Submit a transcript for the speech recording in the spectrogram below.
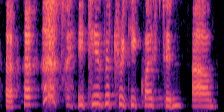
it is a tricky question. Um,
